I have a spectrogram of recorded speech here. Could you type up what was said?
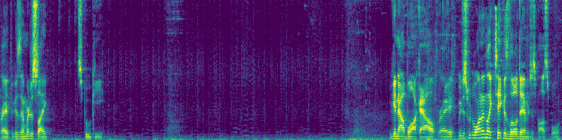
Right? Because then we're just like spooky. We can now block out, right? We just would want to like take as little damage as possible.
